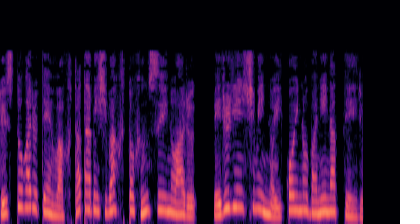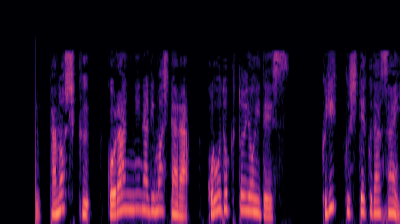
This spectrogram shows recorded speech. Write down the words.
ルストガルテンは再び芝生と噴水のあるベルリン市民の憩いの場になっている。楽しくご覧になりましたら、購読と良いです。クリックしてください。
